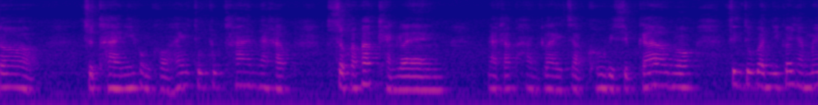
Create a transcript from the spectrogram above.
ก็สุดท้ายนี้ผมขอให้ทุกๆทท่านนะครับ สุขภาพแข็งแรงนะครับห่างไกลจากโควิด -19 เนาะซึ่งทุกวันนี้ก็ยังไม่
